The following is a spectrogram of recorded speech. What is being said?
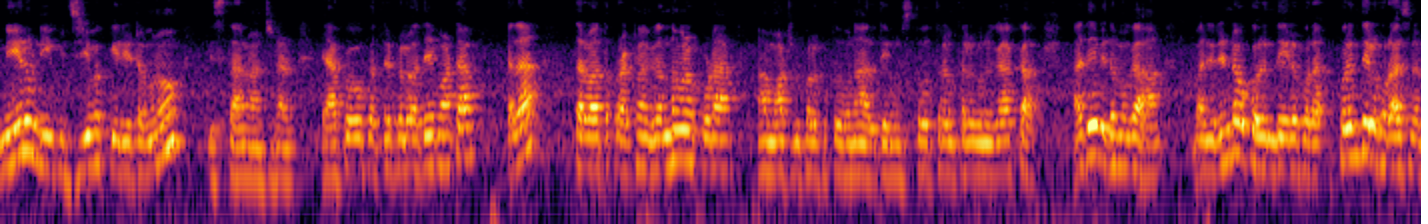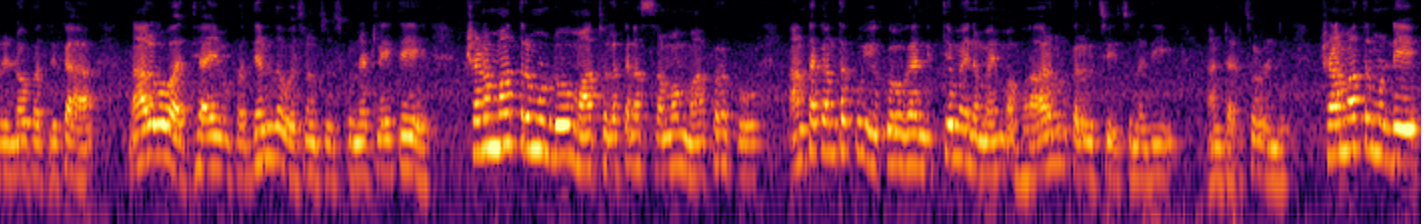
నేను నీకు జీవ కిరీటమును ఇస్తాను అంటున్నాడు. యాకవ పత్రికలో అదే మాట కదా? తర్వాత ప్రకటన గ్రంథంలో కూడా ఆ మాటను పలుకుతూ ఉన్నారు. దేవుని స్తోత్రం కలుగునుగాక. అదే విధముగా మరి రెండవ కొరిందేలకు రా కొరిందేలకు రాసిన రెండవ పత్రిక నాలుగవ అధ్యాయం పద్దెనిమిదవ వచనం చూసుకున్నట్లయితే క్షణం మాత్రముండు మా చులకన శ్రమం మా కొరకు అంతకంతకు ఎక్కువగా నిత్యమైన మహిమ భారమును కలుగు చేస్తున్నది అంటాడు చూడండి. క్షణమాత్రం ఉండే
